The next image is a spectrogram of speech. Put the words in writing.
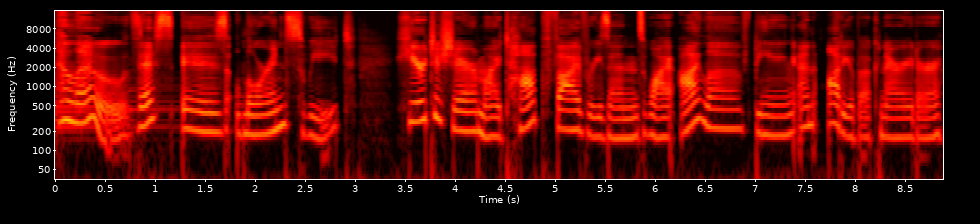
Hello, this is Lauren Sweet, here to share my top five reasons why I love being an audiobook narrator.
